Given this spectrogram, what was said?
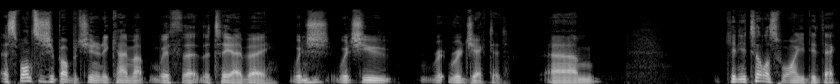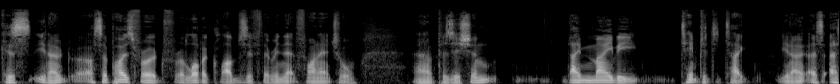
a sponsorship opportunity came up with uh, the TAB, which which you re- rejected. Um, can you tell us why you did that? Because you know, I suppose for for a lot of clubs, if they're in that financial uh, position, they may be tempted to take you know a, a,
